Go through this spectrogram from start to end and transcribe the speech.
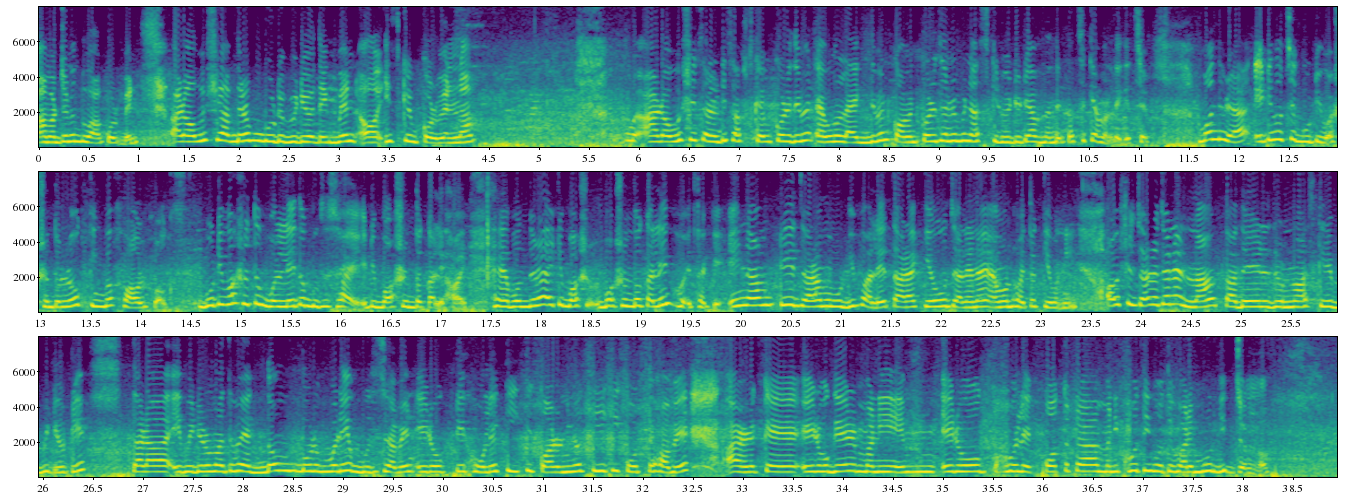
আমার জন্য দোয়া করবেন। আর অবশ্যই আপনারা বুডো ভিডিও দেখবেন স্কিপ করবেন না। আর অবশ্যই চ্যানেলটি সাবস্ক্রাইব করে দিবেন এবং লাইক দিবেন, কমেন্ট করে জানাবেন আজকের ভিডিওটি আপনাদের কাছে কেমন লেগেছে। বন্ধুরা, এটি হচ্ছে গুটি বসন্ত রোগ কিংবা ফাউল ফক্স। গুটি বসন্ত বললেই তো বুঝে যায়, এটি বসন্তকালে হয়। হ্যাঁ বন্ধুরা, এটি বস- বসন্তকালেই হয়ে থাকে। এই নামটি যারা মুরগি পালে, তারা কেউ জানে না, এমন হয়তো কেউ নেই। অবশ্যই যারা জানেন না, তাদের জন্য আজকের ভিডিওটি, তারা এই ভিডিওর মাধ্যমে একদম পুরোপুরি বুঝে যাবেন এই রোগটি হলে কি কি করণীয়, কি কি করতে হবে, আর এই রোগের মানে এই রোগ হলে কতটা মানে ক্ষতি হতে পারে মুরগির জন্য।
